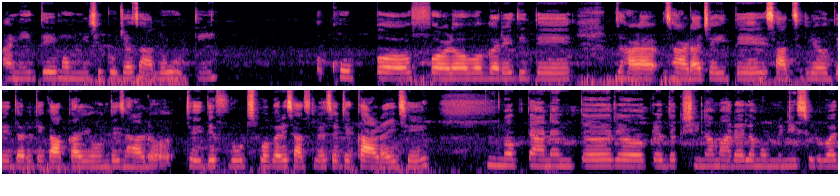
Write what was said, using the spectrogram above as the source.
आणि ते मम्मीची पूजा चालू होती. खूप फळं वगैरे तिथे झाडा झाडाच्या इथे साचले होते. तर ते काका येऊन ते झाडं ते इथे फ्रूट्स वगैरे साचले असे ते काढायचे. मग त्यानंतर प्रदक्षिणा मारायला मम्मीने सुरुवात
